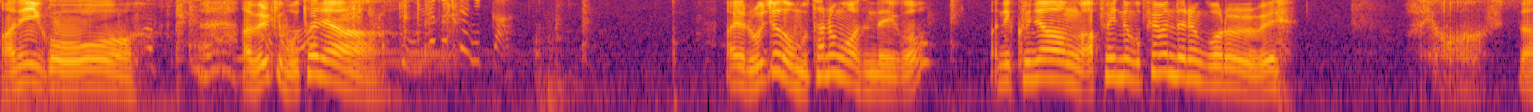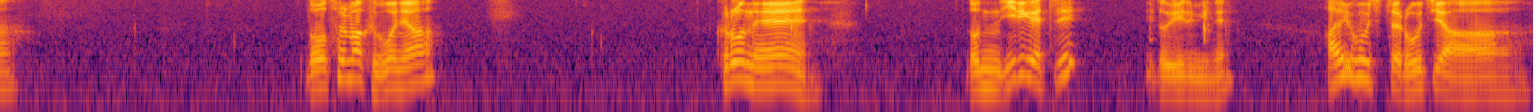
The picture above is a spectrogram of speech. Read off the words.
아니 이거 아 왜 이렇게 못하냐. 아니 로지가 너무 못하는 것 같은데 이거? 아니 그냥 앞에 있는 거 패면 되는 거를 왜 아이고 진짜 너 설마 그거냐? 그러네 넌 1위겠지? 너 1위네 아이고 진짜 로지야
